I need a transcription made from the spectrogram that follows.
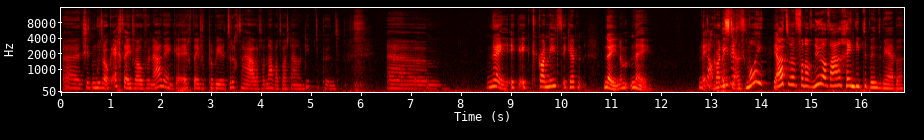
eh, ik zit, moet er ook echt even over nadenken. Echt even proberen terug te halen van, nou, wat was nou een dieptepunt? Ehm, nee, ik, ik kan niet. Ik heb. Nee, nee. Nee, nou, ik kan dat is niet. echt- juist mooi. Ja. Laten we vanaf nu af aan geen dieptepunten meer hebben.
